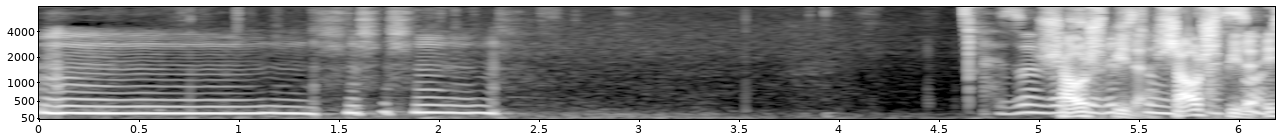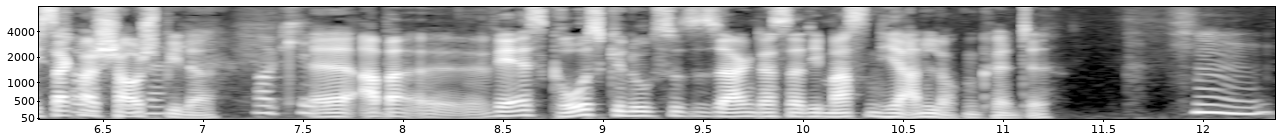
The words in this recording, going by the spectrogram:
Mm. Also Schauspieler, Schauspieler. So, ich sag mal Schauspieler. Okay. Äh, aber äh, wer ist groß genug sozusagen, dass er die Massen hier anlocken könnte? Hm.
